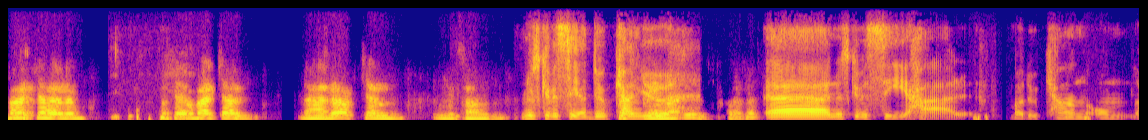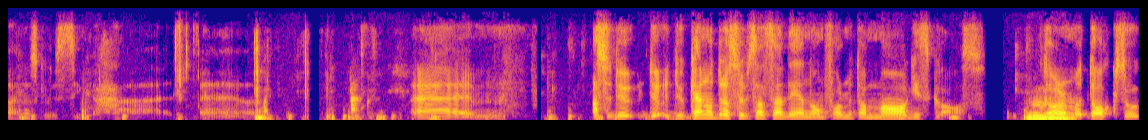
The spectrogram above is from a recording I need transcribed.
verkar... Och verkar den här röken liksom... Nu ska vi se, du kan ju, eh, nu ska vi se här vad du kan om det här. Nu ska vi se här. Eh, eh, alltså du, du, du kan nog dra slutsatsen att det är någon form av magisk gas. Mm. Dock så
